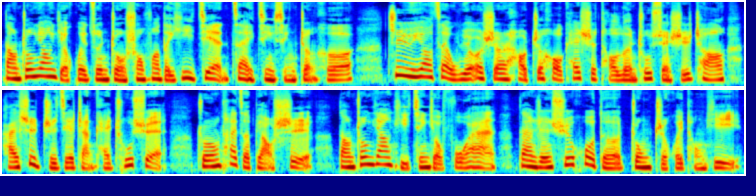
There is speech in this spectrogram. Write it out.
党中央也会尊重双方的意见再进行整合。至于要在五月二十二号之后开始讨论初选时程，还是直接展开初选，卓荣泰则表示，党中央已经有复案，但仍需获得中指会同意。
